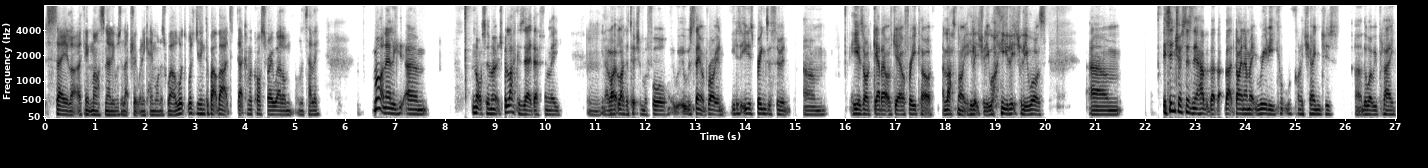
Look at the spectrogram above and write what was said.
say, like I think Martinelli was electric when he came on as well. What what did you think about that? Did that come across very well on on the telly? Martinelli, um, not so much, but Lacazette definitely. Mm. You know, like like I touched on before, it, it was the same at Brighton. He just he just brings us to it. Um, he is our get out of jail free card, and last night he literally he literally was. Um, it's interesting, isn't it, how that that, that dynamic really kind of changes uh, the way we play.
